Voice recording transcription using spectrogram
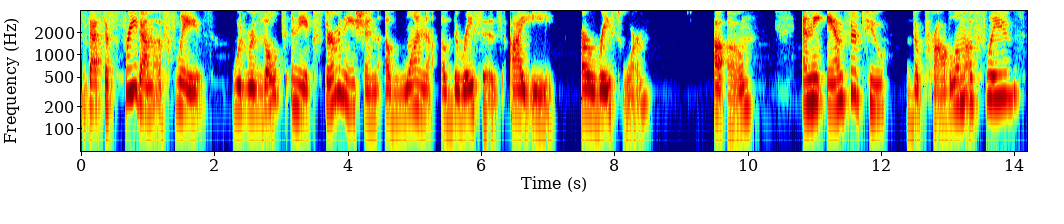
That the freedom of slaves would result in the extermination of one of the races, i.e., a race war. Uh oh. And the answer to the problem of slaves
